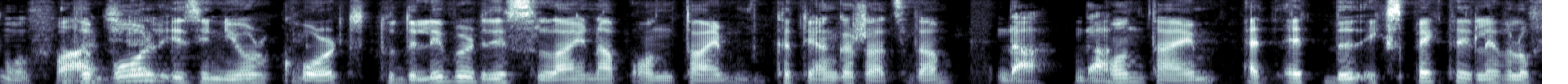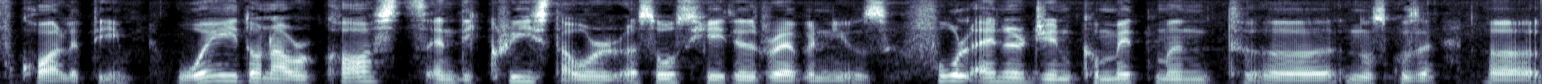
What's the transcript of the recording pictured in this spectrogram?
o face. The ball is in your court to deliver this lineup on time, către angajați, da? Da, da. On time, at, at the expected level of quality, weighed on our costs and decreased our associated revenues. Full energy and commitment, uh, nu scuze, uh,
